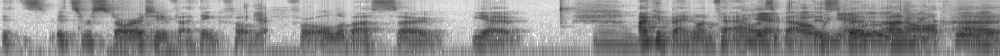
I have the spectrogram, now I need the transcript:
it's it's restorative. I think for yeah. for all of us. So yeah, Mm. I could bang on for hours yeah. about oh, this, yeah. but, um, uh,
